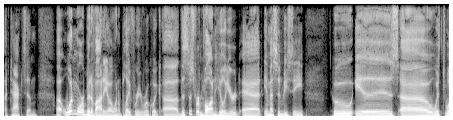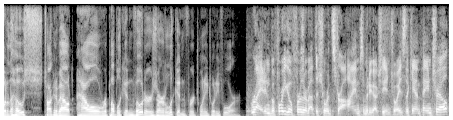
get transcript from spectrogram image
attacks him. Uh, one more bit of audio I want to play for you real quick. Uh, this is from Vaughn Hillyard at MSNBC who is uh, with one of the hosts talking about how Republican voters are looking for 2024. Right. And before you go further about the short straw, I am somebody who actually enjoys the campaign trail.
